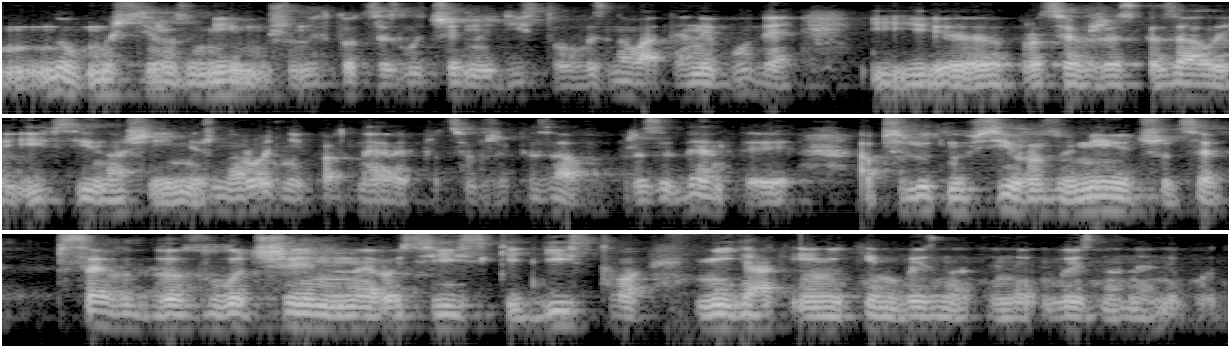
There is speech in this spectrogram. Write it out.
ну ми ж всі розуміємо, що ніхто це злочинне дійство визнавати не буде, і е, про це вже сказали і всі наші міжнародні партнери. Про це вже казав президент. І абсолютно всі розуміють, що це псевдозлочинне російське дійство ніяк і ніким визнати не визнане не буде.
